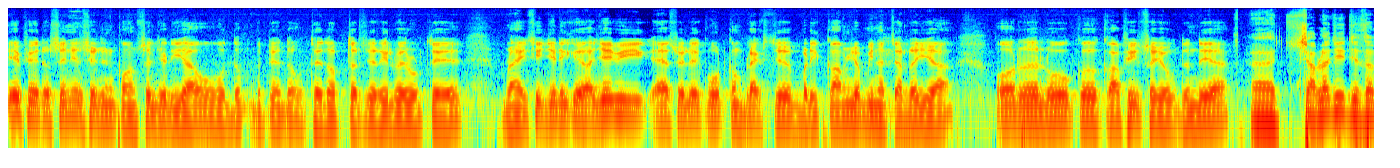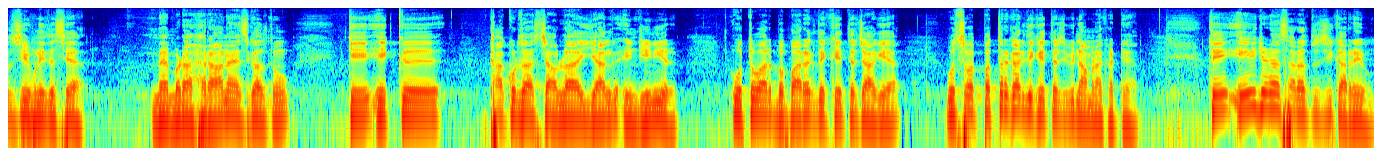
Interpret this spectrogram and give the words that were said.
ਇਹ ਫਿਰ ਸੀਨੀਅਰ ਸਿਟੀਜ਼ਨ ਕਾਉਂਸਲ ਜਿਹੜੀ ਆ, ਉਹ ਦ- ਉੱਥੇ ਦਫ਼ਤਰ 'ਚ ਰੇਲਵੇ ਰੋਡ ਤੇ ਬਣਾਈ ਸੀ, ਜਿਹੜੀ ਕਿ ਅਜੇ ਵੀ ਇਸ ਵੇਲੇ ਕੋਰਟ ਕੰਪਲੈਕਸ 'ਚ ਬੜੀ ਕਾਮਯਾਬੀ ਨਾਲ ਚੱਲ ਰਹੀ ਆ ਔਰ ਲੋਕ ਕਾਫੀ ਸਹਿਯੋਗ ਦਿੰਦੇ ਆ। ਚਾਵਲਾ ਜੀ, ਜਿਸ ਤਰ੍ਹਾਂ ਤੁਸੀਂ ਹੁਣੇ ਦੱਸਿਆ, ਮੈਂ ਬੜਾ ਹੈਰਾਨ ਹਾਂ ਇਸ ਗੱਲ ਤੋਂ ਕਿ ਇੱਕ ਠਾਕੁਰਦਾਸ ਚਾਵਲਾ ਯੰਗ ਇੰਜੀਨੀਅਰ ਉਸ ਤੋਂ ਬਾਅਦ ਵਪਾਰਕ ਦੇ ਖੇਤਰ 'ਚ ਆ ਗਿਆ। ਉਸ ਤੋਂ ਬਾਅਦ ਪੱਤਰਕਾਰੀ ਦੇ ਖੇਤਰ 'ਚ ਵੀ ਨਾਮਣਾ ਖੱਟਿਆ। ਤੇ ਇਹ ਜਿਹੜਾ ਸਾਰਾ ਤੁਸੀਂ ਕਰ ਰਹੇ ਹੋ,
